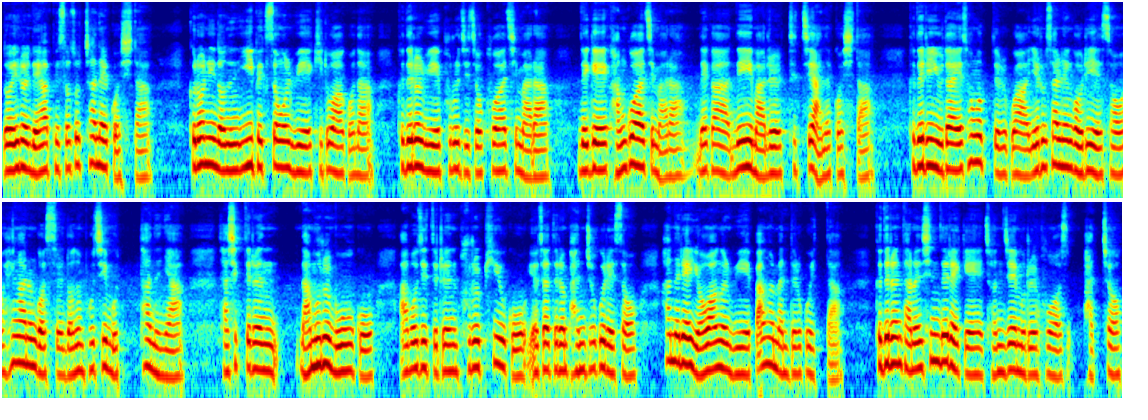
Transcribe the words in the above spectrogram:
너희를 내 앞에서 쫓아낼 것이다. 그러니 너는 이 백성을 위해 기도하거나 그들을 위해 부르짖어 구하지 마라. 내게 강구하지 마라. 내가 네 말을 듣지 않을 것이다. 그들이 유다의 성읍들과 예루살렘 거리에서 행하는 것을 너는 보지 못하느냐? 자식들은 나무를 모으고 아버지들은 불을 피우고 여자들은 반죽을 해서 하늘의 여왕을 위해 빵을 만들고 있다. 그들은 다른 신들에게 전제물을 부어 바쳐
